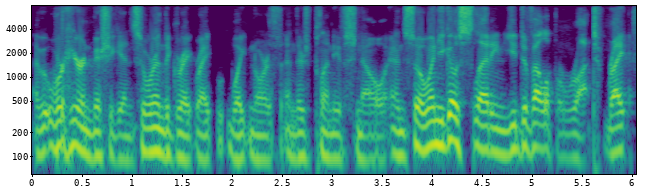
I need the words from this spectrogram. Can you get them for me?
I mean, we're here in Michigan, so we're in the Great right, White North, and there's plenty of snow. And so when you go sledding, you develop a rut, right?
